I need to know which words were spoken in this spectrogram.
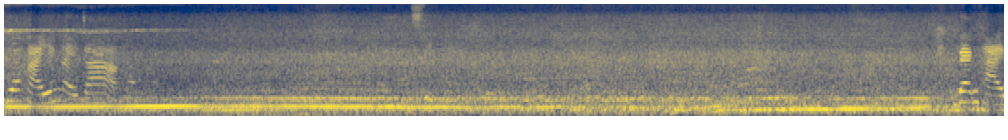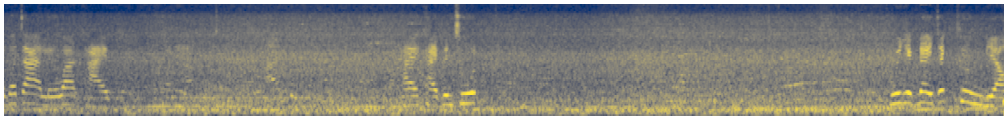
ทั่วขายยังไงจ้าสิบแจ้าหรือว่าขายขายขายเป็นชุดหนูอยากได้จักครึ่งเดียว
